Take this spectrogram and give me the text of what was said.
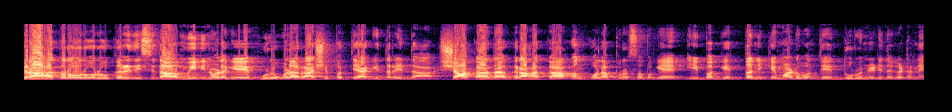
ಗ್ರಾಹಕರೋರ್ವರು ಖರೀದಿಸಿದ ಮೀನಿನೊಳಗೆ ಹುಳುಗಳ ರಾಶಿ ಪತ್ತೆಯಾಗಿದ್ದರಿಂದ ಶಾಖಾದ ಗ್ರಾಹಕ ಅಂಕೋಲ ಪುರಸಭೆಗೆ ಈ ಬಗ್ಗೆ ತನಿಖೆ ಮಾಡುವಂತೆ ದೂರು ನೀಡಿದ ಘಟನೆ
